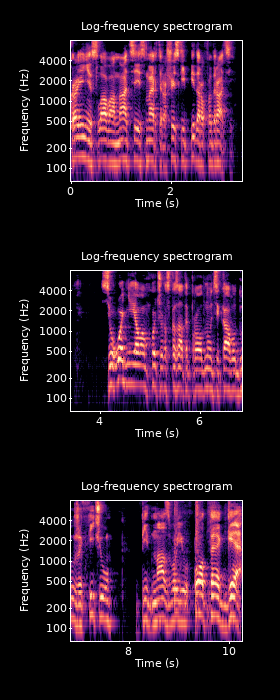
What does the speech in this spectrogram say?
Україні, слава нації, смерть рашистській підаро Федерації. Сьогодні я вам хочу розказати про одну цікаву дуже фічу під назвою ОТГ.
